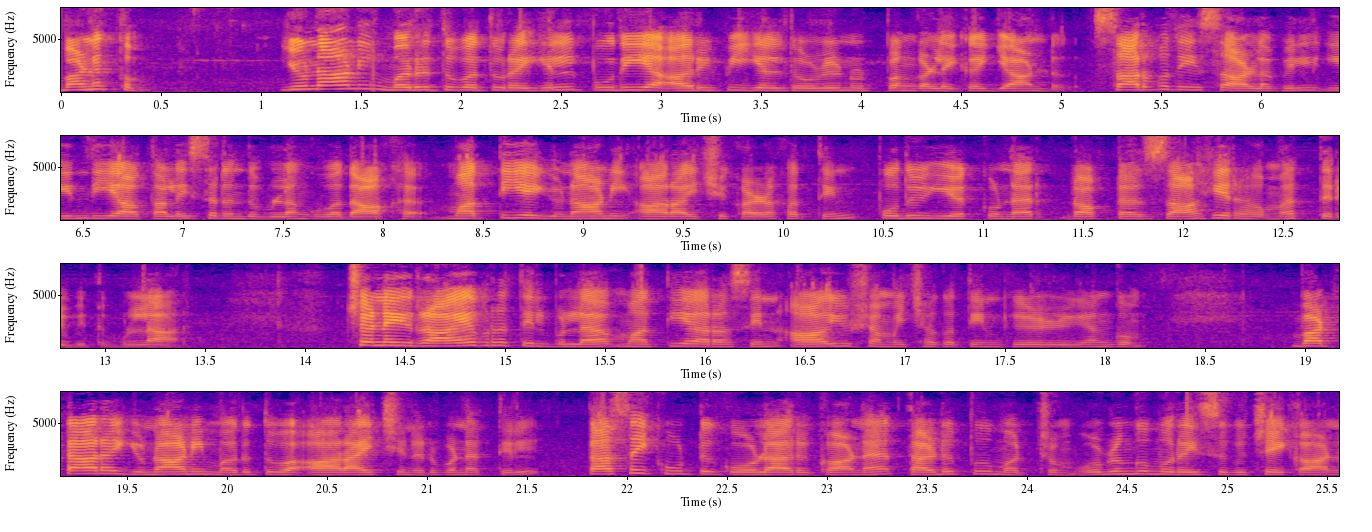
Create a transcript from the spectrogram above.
வணக்கம். யுனானி மருத்துவத் துறையில் புதிய அறிவியல் தொழில்நுட்பங்களை கையாண்டு சர்வதேச அளவில் இந்தியா தலைசிறந்து விளங்குவதாக மத்திய யுனானி ஆராய்ச்சி கழகத்தின் பொது இயக்குநர் டாக்டர் ஜாகிர் அகமத் தெரிவித்துள்ளார். சென்னை ராயபுரத்தில் உள்ள மத்திய அரசின் ஆயுஷ் அமைச்சகத்தின் கீழ் இயங்கும் வட்டார யுனானி மருத்துவ ஆராய்ச்சி நிறுவனத்தில் தசைக்கூட்டு கோளாறுக்கான தடுப்பு மற்றும் ஒழுங்குமுறை சிகிச்சைக்கான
